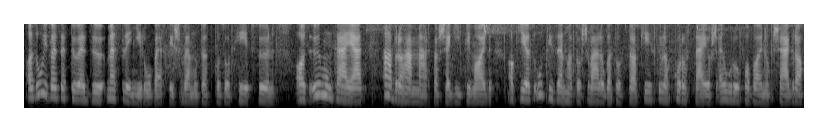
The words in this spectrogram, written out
Az új vezetőedző Meszlényi Robert is bemutatkozott hétfőn. Az ő munkáját Ábrahám Márta segíti majd, aki az U16-os válogatottal készül a korosztályos Európa-bajnokságra,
